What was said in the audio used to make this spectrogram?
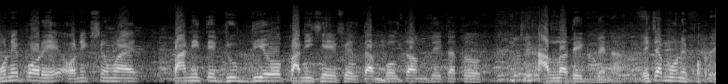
মনে পড়ে অনেক সময় পানিতে ডুব দিয়েও পানি খেয়ে ফেলতাম, বলতাম যে এটা তো আল্লাহ দেখবে না, এটা মনে পড়ে।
